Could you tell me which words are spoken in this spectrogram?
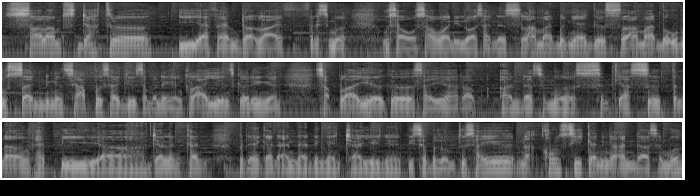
Salam sejahtera EFM.live pada semua usahawan-usahawan di luar sana. Selamat berniaga selamat berurusan dengan siapa saja sama dengan klien ke dengan supplier ke. Saya harap anda semua sentiasa tenang happy ha, jalankan perniagaan anda dengan cayanya tapi sebelum tu saya nak kongsikan dengan anda semua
